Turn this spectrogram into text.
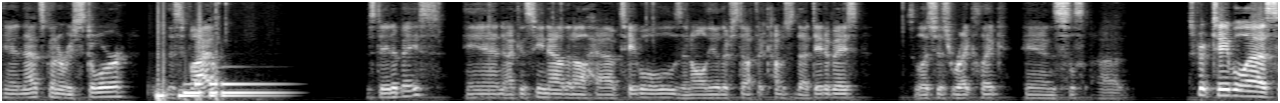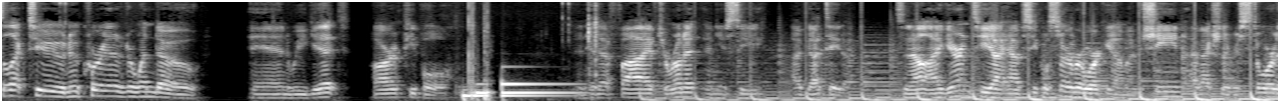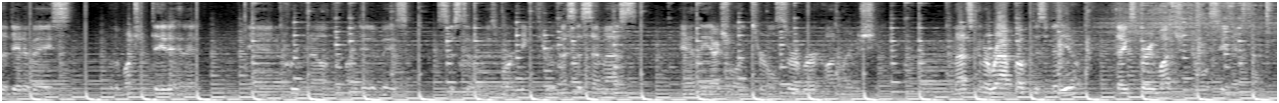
And that's going to restore this file, this database. And I can see now that I'll have tables and all the other stuff that comes with that database. So let's just right click and uh, script table as select to new query editor window, and we get our people. And hit F5 to run it, and you see I've got data. So now I guarantee I have SQL Server working on my machine. I've actually restored a database bunch of data in it and proven out that my database system is working through SSMS and the actual internal server on my machine. And that's going to wrap up this video. Thanks very much, and we'll see you next time.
